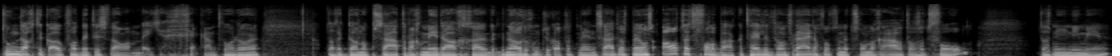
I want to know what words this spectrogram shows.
Toen dacht ik ook wel, dit is wel een beetje gek aan het worden hoor. Dat ik dan op zaterdagmiddag... Uh, ik nodig natuurlijk altijd mensen uit. Dat was bij ons altijd volle bak. Het hele van vrijdag tot en met zondagavond was het vol. Dat is nu niet meer.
